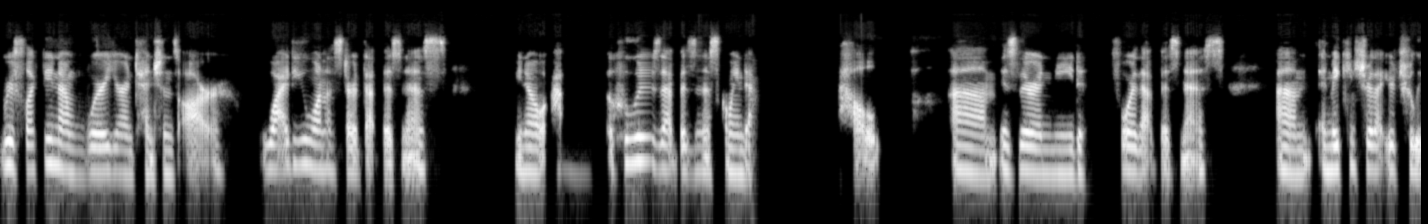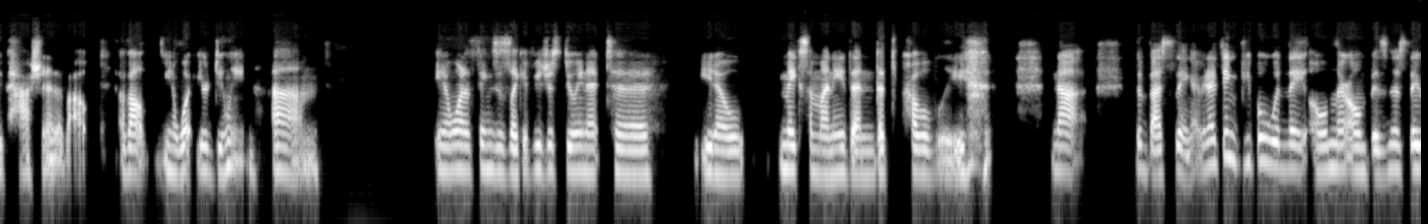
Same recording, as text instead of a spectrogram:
reflecting on where your intentions are. Why do you want to start that business? You know, who is that business going to help? Um, is there a need for that business? Um, and making sure that you're truly passionate about about you know what you're doing um, you know one of the things is like if you're just doing it to you know make some money then that's probably not the best thing i mean i think people when they own their own business they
